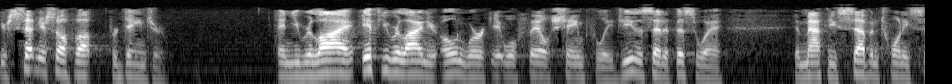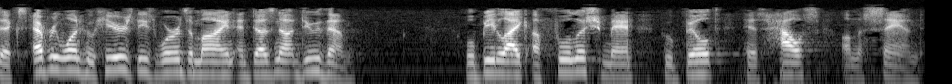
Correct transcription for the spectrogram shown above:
you're setting yourself up for danger. and you rely, if you rely on your own work, it will fail shamefully. Jesus said it this way in Matthew 7:26, "Everyone who hears these words of mine and does not do them will be like a foolish man who built his house on the sand."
